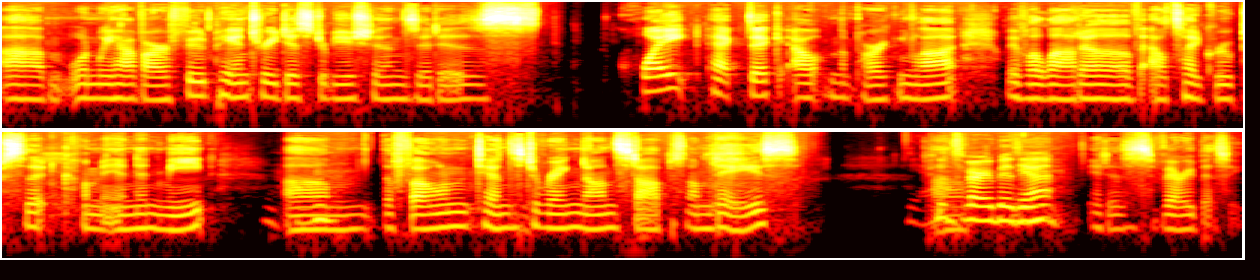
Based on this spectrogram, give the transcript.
Um, when we have our food pantry distributions, it is quite hectic out in the parking lot. We have a lot of outside groups that come in and meet. Um, the phone tends to ring nonstop some days. So it's very busy. Yeah. It is very busy.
